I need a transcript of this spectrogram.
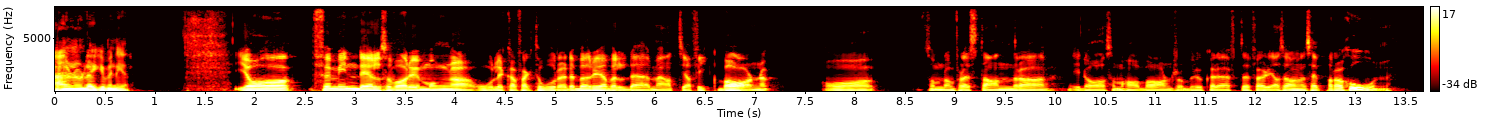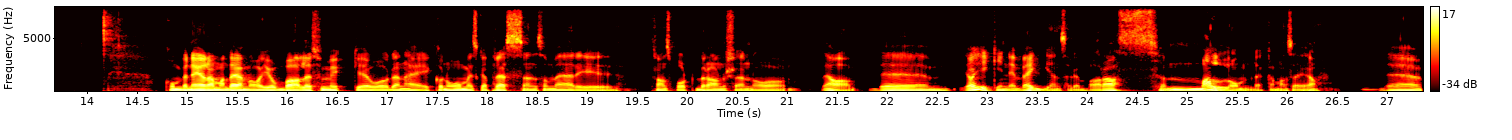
nej, nu lägger vi ner? Ja, för min del så var det ju många olika faktorer. Det började väl där med att jag fick barn. Och som de flesta andra idag som har barn så brukar det efterföljas av en separation. Kombinerar man det med att jobba alldeles för mycket och den här ekonomiska pressen som är i transportbranschen. Och, ja, det, jag gick in i väggen så det bara small om det kan man säga. Det,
